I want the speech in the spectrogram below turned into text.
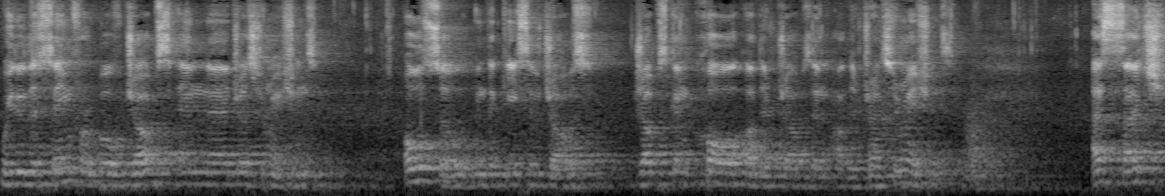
We do the same for both jobs and uh, transformations. Also, in the case of jobs, jobs can call other jobs and other transformations. As such,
